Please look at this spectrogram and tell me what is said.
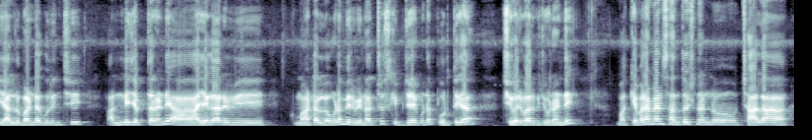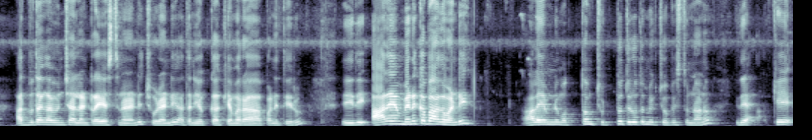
ఈ అల్లుబండ గురించి అన్నీ చెప్తారండి. ఆ అయ్యగారి మాటల్లో కూడా మీరు వినొచ్చు. స్కిప్ చేయకుండా పూర్తిగా చివరి వరకు చూడండి. మా కెమెరామ్యాన్ సంతోష్ నన్ను చాలా అద్భుతంగా ఉంచాలని ట్రై చేస్తున్నానండి చూడండి అతని యొక్క కెమెరా పనితీరు. ఇది ఆలయం వెనుక భాగం అండి. ఆలయంని మొత్తం చుట్టూ తిరుగుతూ మీకు చూపిస్తున్నాను. ఇది కే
